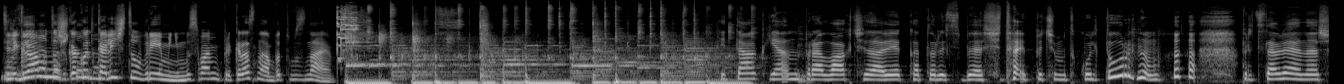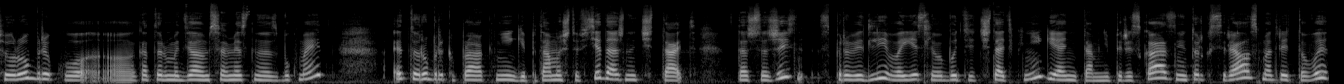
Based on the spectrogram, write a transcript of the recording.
Уверена, это же какое-то да. количество времени. Мы с вами прекрасно об этом знаем. Итак, я на правах человека, который себя считает почему-то культурным, представляю нашу рубрику, э, которую мы делаем совместно с Bookmate. Это рубрика про книги, потому что все должны читать. Потому что жизнь справедлива. Если вы будете читать книги, а не там не пересказы, не только сериалы смотреть, то вы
